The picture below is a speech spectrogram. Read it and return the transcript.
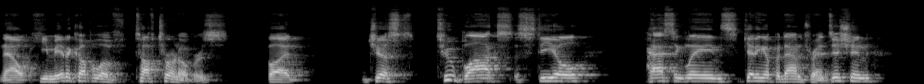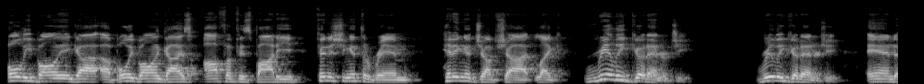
Now, he made a couple of tough turnovers, but just two blocks, a steal, passing lanes, getting up and down in transition, bully balling guy, uh, bully balling guys off of his body, finishing at the rim, hitting a jump shot, like really good energy, really good energy. And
